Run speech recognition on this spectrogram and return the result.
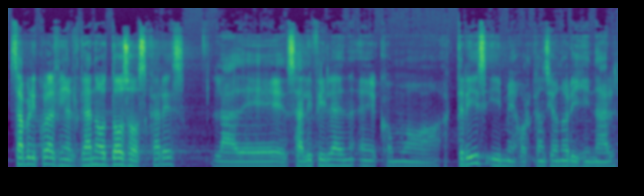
esta película al final ganó dos Oscars, la de Sally Field eh, como actriz y mejor canción original.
